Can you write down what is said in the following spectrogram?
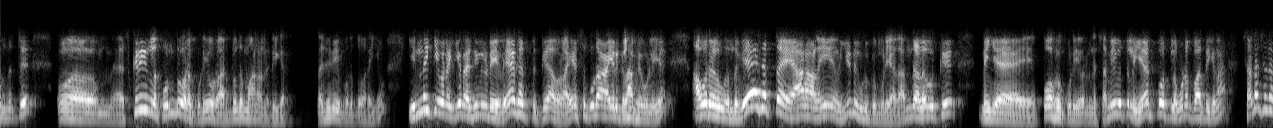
வந்துட்டு ஸ்கிரீன்ல கொண்டு வரக்கூடிய ஒரு அற்புதமான நடிகர் ரஜினியை பொறுத்த வரைக்கும். இன்னைக்கு வரைக்கும் ரஜினியுடைய வேகத்துக்கு அவர் வயசு கூட ஆயிருக்கலாமே ஒழிய அவர் அந்த வேகத்தை யாராலையும் ஈடு கொடுக்க முடியாது. அந்த அளவுக்கு நீங்கள் போகக்கூடியவர். இந்த சமீபத்தில் ஏர்போர்ட்டில் கூட பார்த்தீங்கன்னா சட சட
